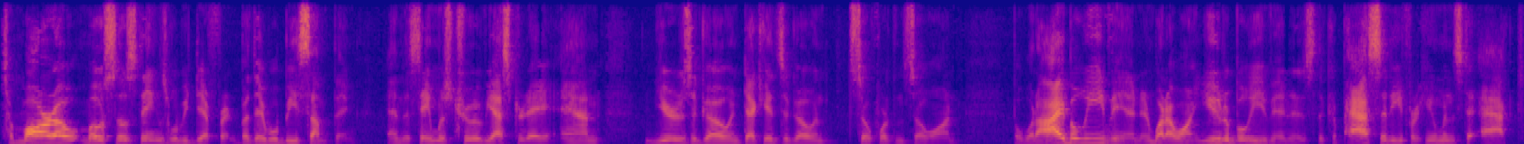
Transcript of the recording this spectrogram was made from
tomorrow most of those things will be different, but there will be something. And the same was true of yesterday and years ago and decades ago and so forth and so on. But what I believe in and what I want you to believe in is the capacity for humans to act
